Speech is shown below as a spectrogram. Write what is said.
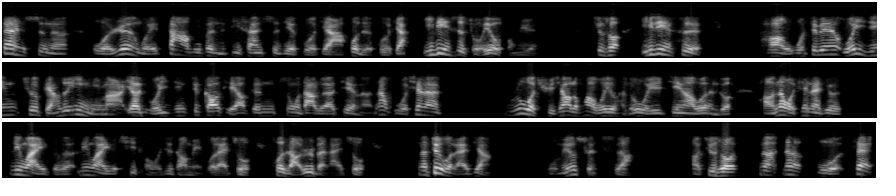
但是呢，我认为大部分的第三世界国家或者国家一定是左右逢源，就是说一定是好。我这边我已经就比方说印尼嘛，要我已经这高铁要跟中国大陆要建了，那我现在如果取消的话，我有很多违约金啊，我很多好，那我现在就另外一个另外一个系统，我就找美国来做，或者找日本来做。那对我来讲，我没有损失啊啊，就是说那那我在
